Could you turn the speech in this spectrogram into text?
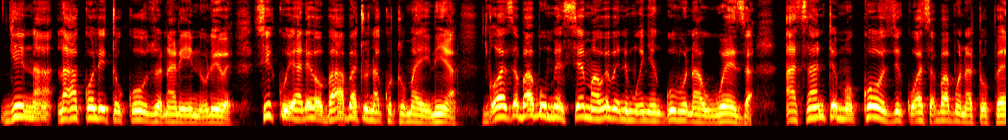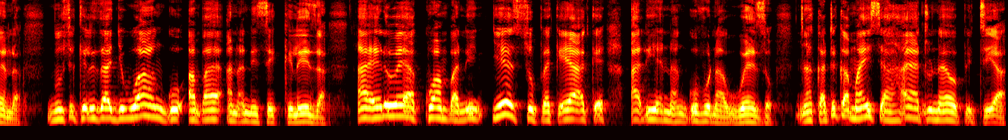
Jina lako litukuzwe na liinuliwe. Siku ya leo Baba, tunakutumainia kwa sababu umesema wewe ni mwenye nguvu na uweza. Asante Mokozi, kwa sababu natupenda. Msikilizaji wangu ambaye ananisikiliza aelewe ya kwamba ni Yesu peke yake aliye na nguvu na uwezo, na katika maisha haya tunayopitia,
